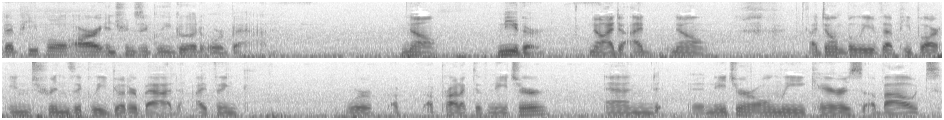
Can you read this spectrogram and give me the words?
that people are intrinsically good or bad No. neither No, I, do, I no. I don't believe that people are intrinsically good or bad. I think we're a, a product of nature, and uh, nature only cares about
